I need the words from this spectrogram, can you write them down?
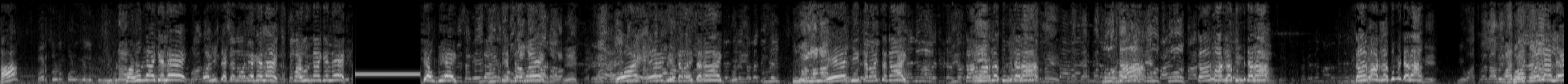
हा? सोडून पळून गेले तुम्ही. जिबडा पळून नाही गेले. पोलीस स्टेशनमध्ये गेले. पळून नाही गेले. ते उभी आहे. गांधीत दम आहे. होय ए बी करायचं नाही. ए बी करायचं नाही. का मारलं तुम्ही त्याला? का मारलं तुम्ही त्याला? का मारलं तुम्ही त्याला? मी वाचवायला आलोय. वाचवायला आले?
